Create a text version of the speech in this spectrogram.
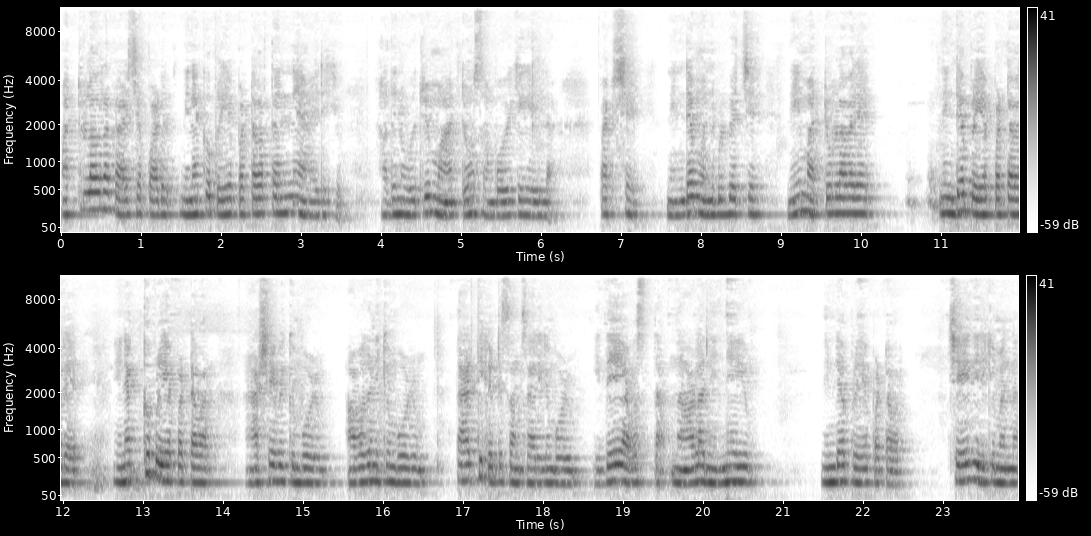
മറ്റുള്ളവരുടെ കാഴ്ചപ്പാടിൽ നിനക്ക് പ്രിയപ്പെട്ടവർ തന്നെ ആയിരിക്കും. അതിന് ഒരു മാറ്റവും സംഭവിക്കുകയില്ല. പക്ഷേ നിന്റെ മുൻപിൽ വെച്ച് നീ മറ്റുള്ളവരെ നിന്റെ പ്രിയപ്പെട്ടവരെ നിനക്ക് പ്രിയപ്പെട്ടവർ ആക്ഷേപിക്കുമ്പോഴും അവഗണിക്കുമ്പോഴും താഴ്ത്തിക്കെട്ടി സംസാരിക്കുമ്പോഴും ഇതേ അവസ്ഥ നാളെ നിന്നെയും നിന്റെ പ്രിയപ്പെട്ടവർ ചെയ്തിരിക്കുമെന്ന്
